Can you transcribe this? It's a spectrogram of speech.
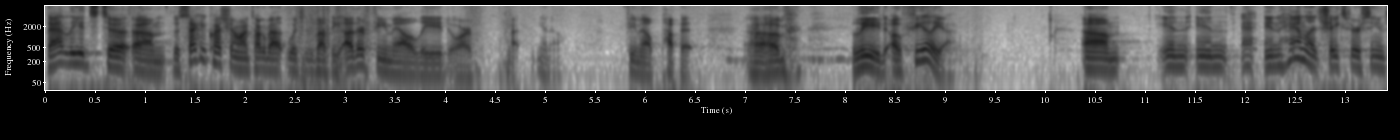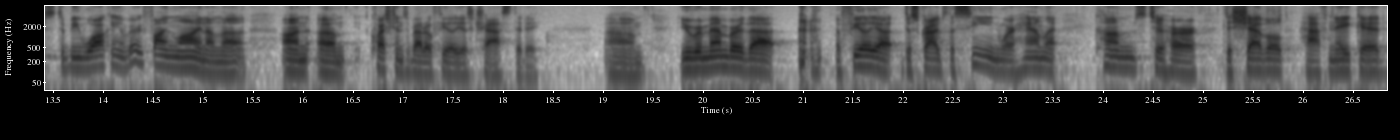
That leads to um, the second question I want to talk about, which is about the other female lead or you know, female puppet um, lead, Ophelia. Um, in, in, in Hamlet, Shakespeare seems to be walking a very fine line on, the, on um, questions about Ophelia's chastity. Um, you remember that Ophelia describes the scene where Hamlet comes to her disheveled, half naked,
